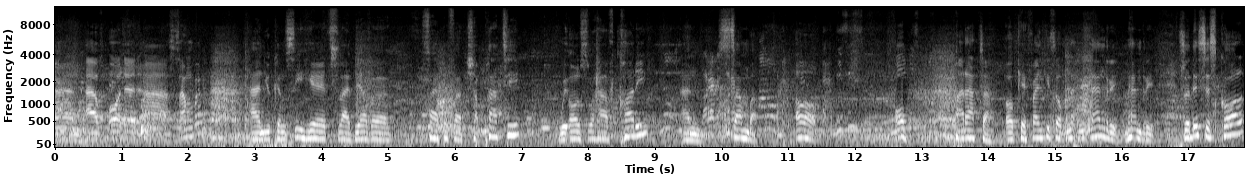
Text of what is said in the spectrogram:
and I've ordered uh, samba and you can see here it's like we have a type of a chapati. We also have curry and samba. Oh, oh, parata. Okay, thank you so much. Nandri, Nandri. So this is called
